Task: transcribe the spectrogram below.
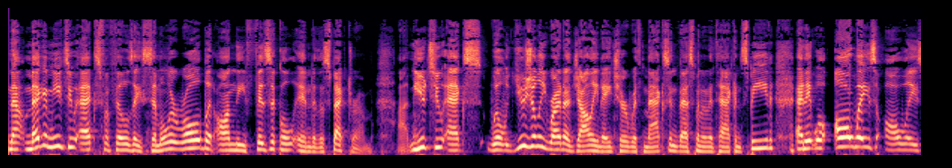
Now, Mega Mewtwo X fulfills a similar role, but on the physical end of the spectrum. Uh, Mewtwo X will usually run a jolly nature with max investment in attack and speed, and it will always, always,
